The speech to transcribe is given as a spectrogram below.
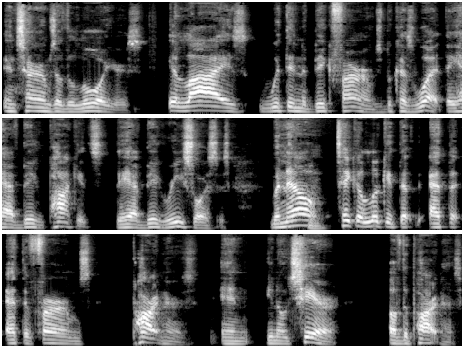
in terms of the lawyers, it lies within the big firms because what? They have big pockets, they have big resources. But now hmm. take a look at the at the at the firm's partners and you know chair of the partners.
